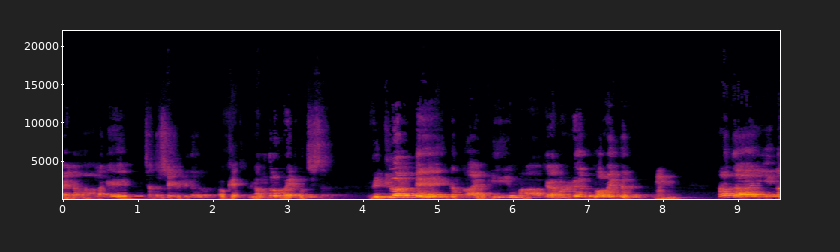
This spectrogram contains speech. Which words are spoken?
ఆయన అలాగే చంద్రశేఖర్ రెడ్డి గారు. ఓకే. వీళ్ళందరూ బయటకు వచ్చేసారు. రెడ్లు అంటే ఇంకా ఆయనకి మన జగన్మోహన్ రెడ్డి గారు దూరం అయిపోయారు. ఉమ్. తర్వాత ఈయన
